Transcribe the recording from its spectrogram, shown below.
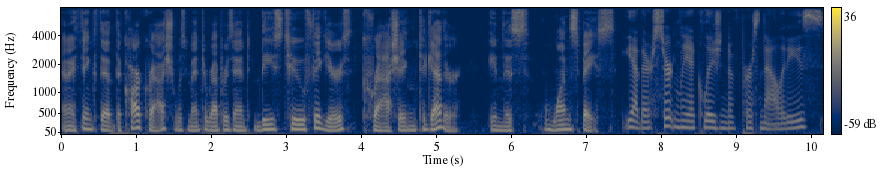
And I think that the car crash was meant to represent these two figures crashing together in this one space. Yeah, there's certainly a collision of personalities,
